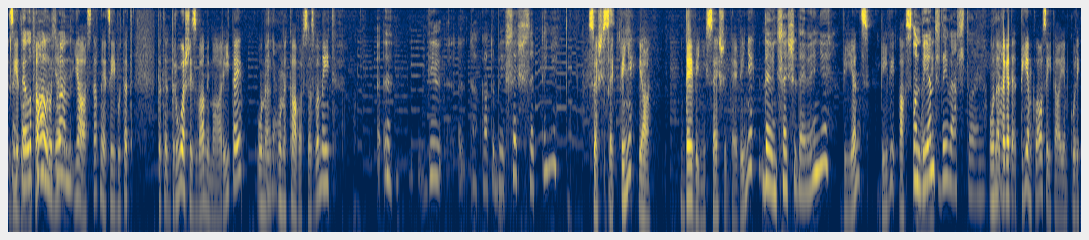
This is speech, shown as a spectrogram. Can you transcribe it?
ziedojumu zvanu. jā, starpniecību, tad, tad droši zvani Mārītei, un, Jā. un kā var sazvanīt? divi, tā kā tur bija 6, 7, 67, jā, 969, 9, 6, 9 1, 2, 8. un 1, 2, 8. Un Jā. tagad tiem klausītājiem, kuri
